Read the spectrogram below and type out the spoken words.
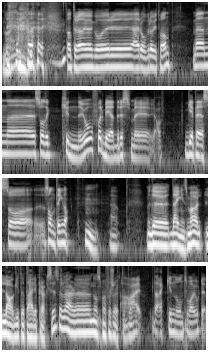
da tror jeg det går, eh, er over og ut vann. Men eh, Så det kunne jo forbedres med ja, GPS og sånne ting, da. Mm, ja. Men det, det er ingen som har laget dette her i praksis, eller er det noen som har forsøkt det? Nei, det er ikke noen som har gjort det.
